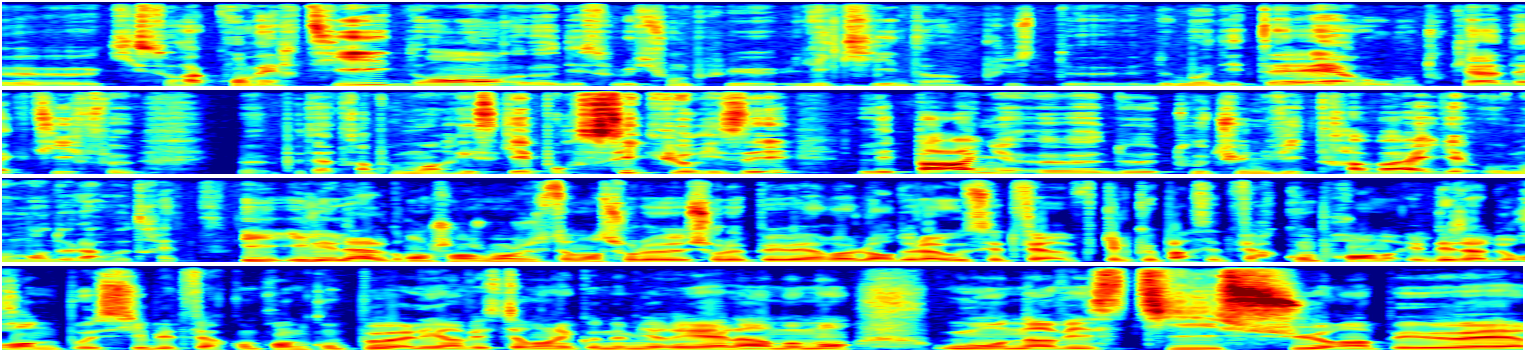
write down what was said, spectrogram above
euh, qui sera convertie dans euh, des solutions plus liquides, hein, plus de, de, monétaire ou en tout cas d'actifs peut-être un peu moins risqué pour sécuriser l'épargne euh, de toute une vie de travail au moment de la retraite. Il est là le grand changement justement sur le, sur le PER euh, lors de la hausse, c'est de faire quelque part, c'est de faire comprendre et déjà de rendre possible et de faire comprendre qu'on peut aller investir dans l'économie réelle à un moment où on investit sur un PER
